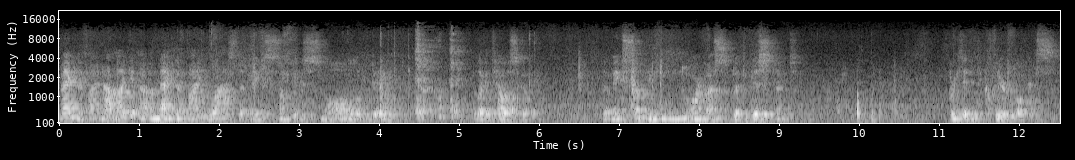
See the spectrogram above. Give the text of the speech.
Magnify, not like a, a magnifying glass that makes something small look big, but like a telescope that makes something enormous but distant, brings it into clear focus.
